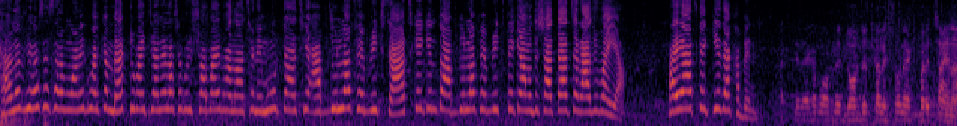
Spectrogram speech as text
হ্যালো ভিউয়ার্স আসসালামু আলাইকুম welcome back to my channel. আশা করি সবাই ভালো আছেন। এই মুহূর্তে আছি আব্দুল্লাহ ফেব্রিক্সে আজকে কিন্তু আব্দুল্লাহ ফেব্রিক্স থেকে আমাদের সাথে আছে রাজু ভাইয়া। ভাইয়া আজকে কি দেখাবেন? আজকে দেখাবো আপনার জর্জেট কালেকশন একবারে চায়না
